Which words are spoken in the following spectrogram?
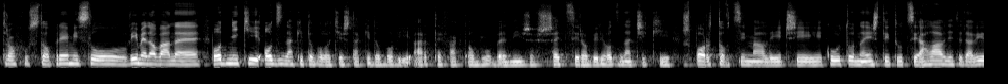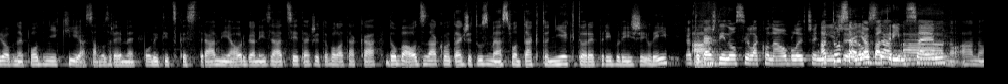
trochu z toho priemyslu vymenované vymenované podniky, odznaky, to bolo tiež taký dobový artefakt obľúbený, že všetci robili odznačiky, športovci mali, či kultúrne inštitúcie, hlavne teda výrobné podniky a samozrejme politické strany a organizácie, takže to bola taká doba odznakov, takže tu sme aspoň takto niektoré priblížili. A to a... každý nosil ako na oblečení, a to že sa ja rozdá... patrím sem, áno, áno.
